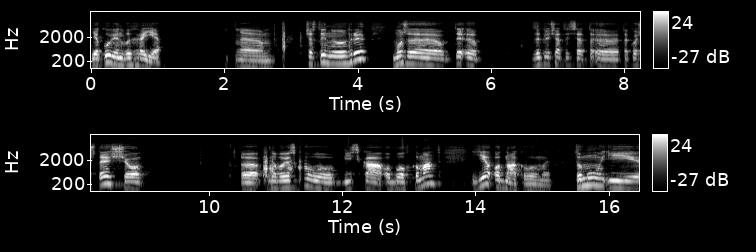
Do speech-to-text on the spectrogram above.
яку він виграє. Е, Частиною гри може заключатися також те, що обов'язково війська обох команд є однаковими, тому і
